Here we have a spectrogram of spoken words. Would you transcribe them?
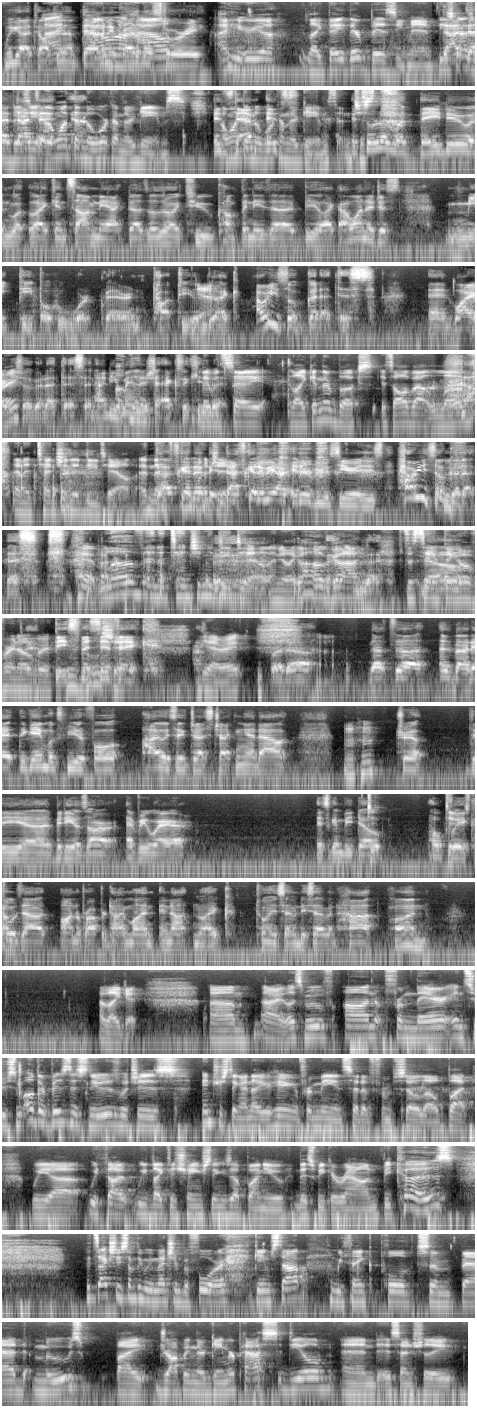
We gotta talk to them. They have an incredible how- story. I hear you. Like they, they're busy, man. These That- guys that- are busy. I want them to work on their games. I want them, to work on their games and it's just sort of what they do and what like Insomniac does. Those are like two companies that I'd be like, I want to just meet people who work there and talk to you and be like, how are you so good at this? And why are you so good at this? And how do you manage to execute They would it? say, like in their books, it's all about love and attention to detail, and that's, that's gonna be it. that's gonna be our interview series. How are you so good at this? Yeah, love and attention to detail, and you're like, oh god, it's the same No. thing over and over. Be is bullshit. specific. Yeah, right. But uh, that's uh, that's about it. The game looks beautiful. Highly suggest checking it out. Mm-hmm. The uh, videos are everywhere. It's gonna be dope. Hopefully, dude, it comes for- out on a proper timeline and not in like 2077. Ha pun. I like it. Um, all right, let's move on from there into some other business news, which is interesting. I know you're hearing it from me instead of from Solo, but we uh, we thought we'd like to change things up on you this week around because it's actually something we mentioned before. GameStop, we think, pulled some bad moves by dropping their Gamer Pass deal and essentially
